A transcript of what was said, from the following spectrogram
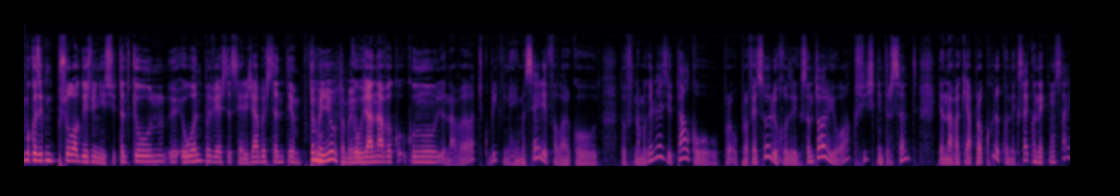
uma coisa que me puxou logo desde o início. Tanto que eu, eu ando para ver esta série já há bastante tempo. Também eu. eu, também eu. eu já andava com, com- andava a descobrir que vinha aí uma série a falar com o do Fernando Magalhães e tal, com o, o professor e o Rodrigo Santoro. E eu, oh, que fixe, que interessante. E andava aqui à procura, quando é que sai, quando é que não sai.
